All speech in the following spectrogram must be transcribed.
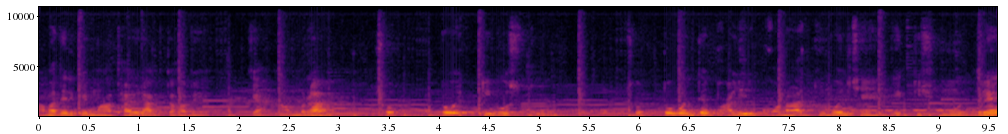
আমাদেরকে মাথায় রাখতে হবে যে আমরা ছোট্ট একটি বস্তু। ছোট্ট বলতে বালির কণা কি বলছেন? একটি সমুদ্রে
